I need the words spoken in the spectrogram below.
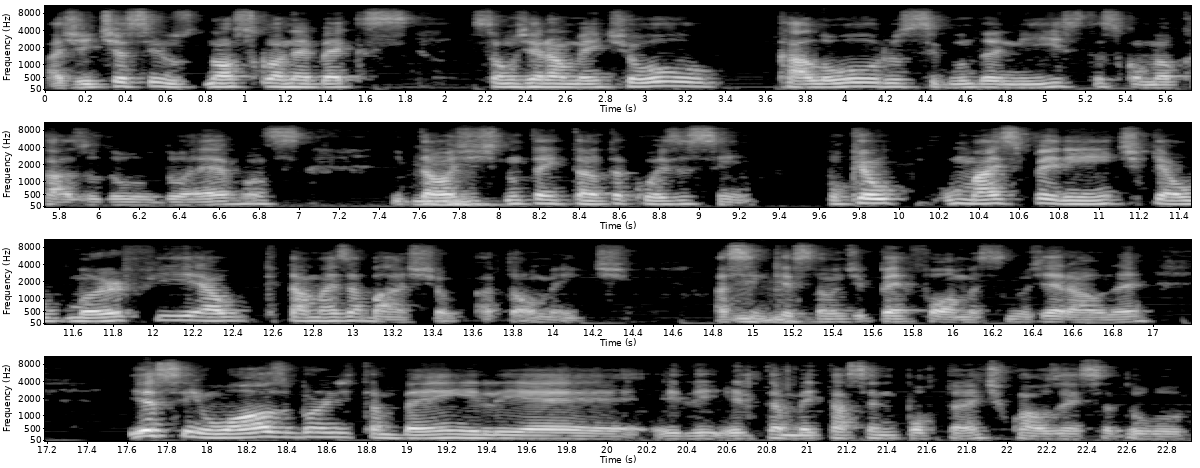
A gente, assim, os nossos cornerbacks são geralmente ou calouros, segundanistas, como é o caso do, do Evans. Então uhum. a gente não tem tanta coisa assim. Porque o, o, mais experiente, que é o Murphy, é o que está mais abaixo atualmente. Assim, uhum. questão de performance no geral, né? E assim, o Osborne também, ele é. Ele, ele também está sendo importante com a ausência do,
